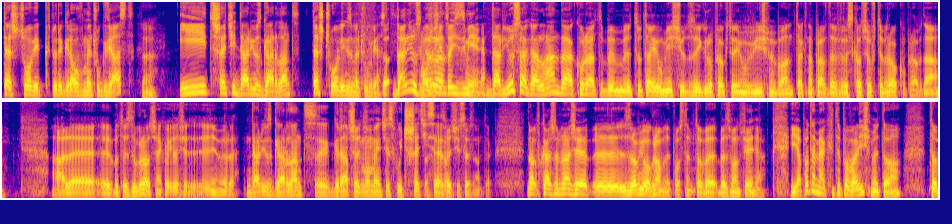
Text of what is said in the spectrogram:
też człowiek, który grał w meczu gwiazd Tak. I trzeci Darius Garland, też człowiek z meczu gwiazd. No, Darius Może się Garland- coś zmienia. Dariusa Garlanda akurat bym tutaj umieścił do tej grupy, o której mówiliśmy, bo on tak naprawdę wyskoczył w tym roku, prawda? Ale, y, bo to jest drugoroczniak, o ile się nie mylę. Darius Garland e, gra w tym momencie swój trzeci sezon. Trzeci sezon, tak. No w każdym razie y, zrobił ogromny postęp, to be, bez wątpienia. I ja potem jak typowaliśmy to, to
